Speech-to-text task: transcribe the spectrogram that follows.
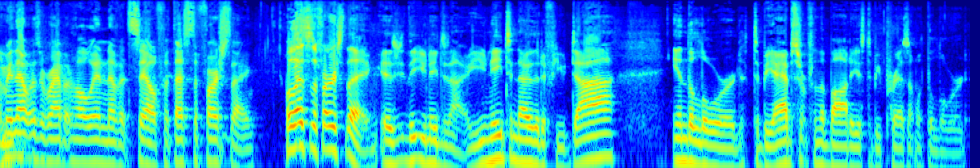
I mean, that was a rabbit hole in and of itself, but that's the first thing. Well, that's the first thing is that you need to know. You need to know that if you die in the Lord, to be absent from the body is to be present with the Lord.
